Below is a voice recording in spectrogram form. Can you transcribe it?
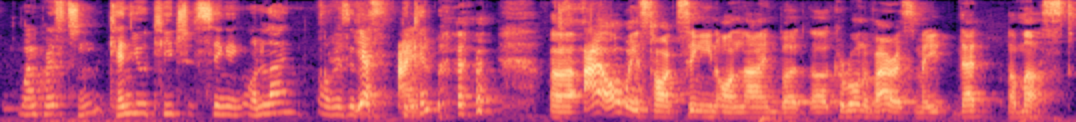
One question: Can you teach singing online, or is it? Yes, I can? do. uh, I always taught singing online, but uh, coronavirus made that a must.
